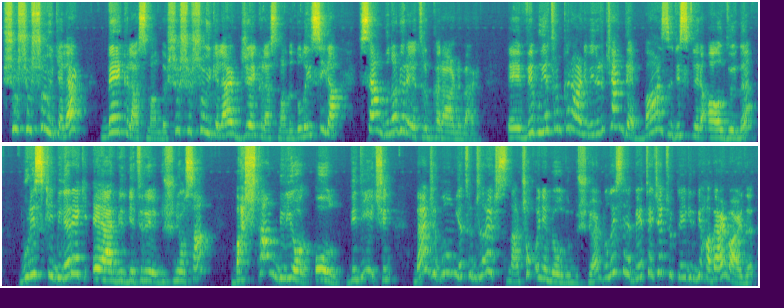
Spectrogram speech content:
Şu şu şu ülkeler B klasmanda. Şu şu şu ülkeler C klasmanda. Dolayısıyla sen buna göre yatırım kararını ver. E, ve bu yatırım kararını verirken de bazı riskleri aldığını, bu riski bilerek eğer bir getiri düşünüyorsan baştan biliyor ol dediği için bence bunun yatırımcılar açısından çok önemli olduğunu düşünüyorum. Dolayısıyla BTC Türk'le ilgili bir haber vardı.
